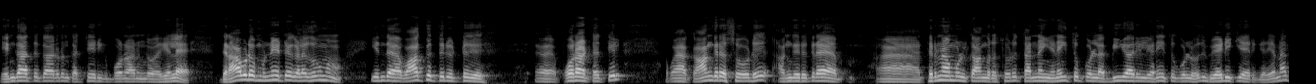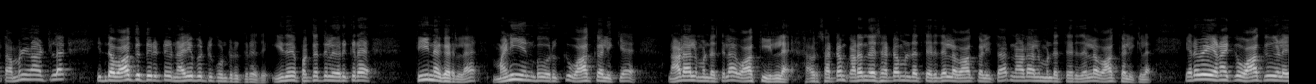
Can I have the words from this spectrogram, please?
எங்காத்துக்காரரும் கச்சேரிக்கு போகிறாருங்க வகையில் திராவிட முன்னேற்ற கழகமும் இந்த வாக்கு திருட்டு போராட்டத்தில் காங்கிரஸோடு அங்கே இருக்கிற திரிணாமுல் காங்கிரஸோடு தன்னை இணைத்துக்கொள்ள பீகாரில் இணைத்துக்கொள்வது வேடிக்கையாக இருக்குது ஏன்னா தமிழ்நாட்டில் இந்த வாக்கு திருட்டு நடைபெற்று கொண்டிருக்கிறது. இதே பக்கத்தில் இருக்கிற தீநகரில் மணி என்பவருக்கு வாக்களிக்க நாடாளுமன்றத்தில் வாக்கு இல்லை. அவர் சட்டம் கடந்த சட்டமன்ற தேர்தலில் வாக்களித்தார் நாடாளுமன்ற தேர்தலில் வாக்களிக்கல. எனவே எனக்கு வாக்குகளை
